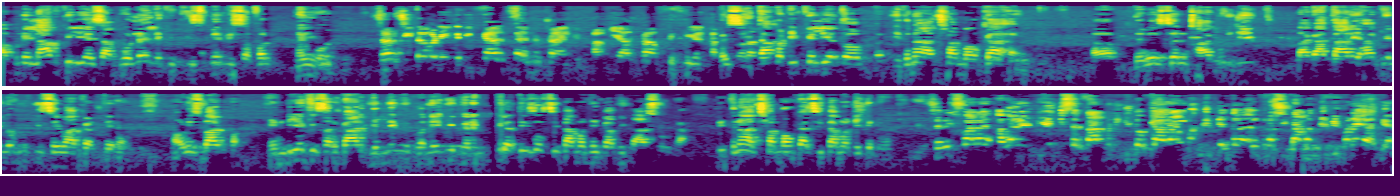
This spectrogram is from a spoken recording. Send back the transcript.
अपने लाभ के लिए ऐसा बोल रहे हैं लेकिन इसमें भी सफल नहीं हो रहे। सर सीतामढ़ी के लिए क्या कहना चाहेंगे? प्रतिक्रिया सीतामढ़ी के लिए तो इतना अच्छा मौका है। देवेश चंद्र ठाकुर जी लगातार यहाँ के लोगों की सेवा करते हैं। और इस बार एनडीए की सरकार दिल्ली में बनेगी गारंटी गति से सीतामढ़ी का विकास होगा। इतना अच्छा मौका सीतामढ़ी के लोगों के लिए। सर इस बार अगर एनडीए की तरह बनेगी तो क्या राम मंदिर के तरह सीता मंदिर भी बनेगा क्या?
